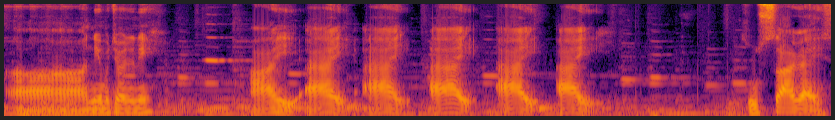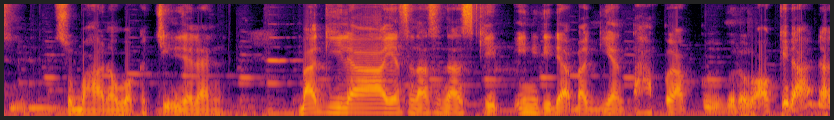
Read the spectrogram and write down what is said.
Ah, ni macam mana ni? Ai, ai, ai, ai, ai, ai. Susah guys. Subhanallah kecil jalan. Bagilah yang senang-senang sikit. Ini tidak bagi yang tahap berapa. Okey dah, dah.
